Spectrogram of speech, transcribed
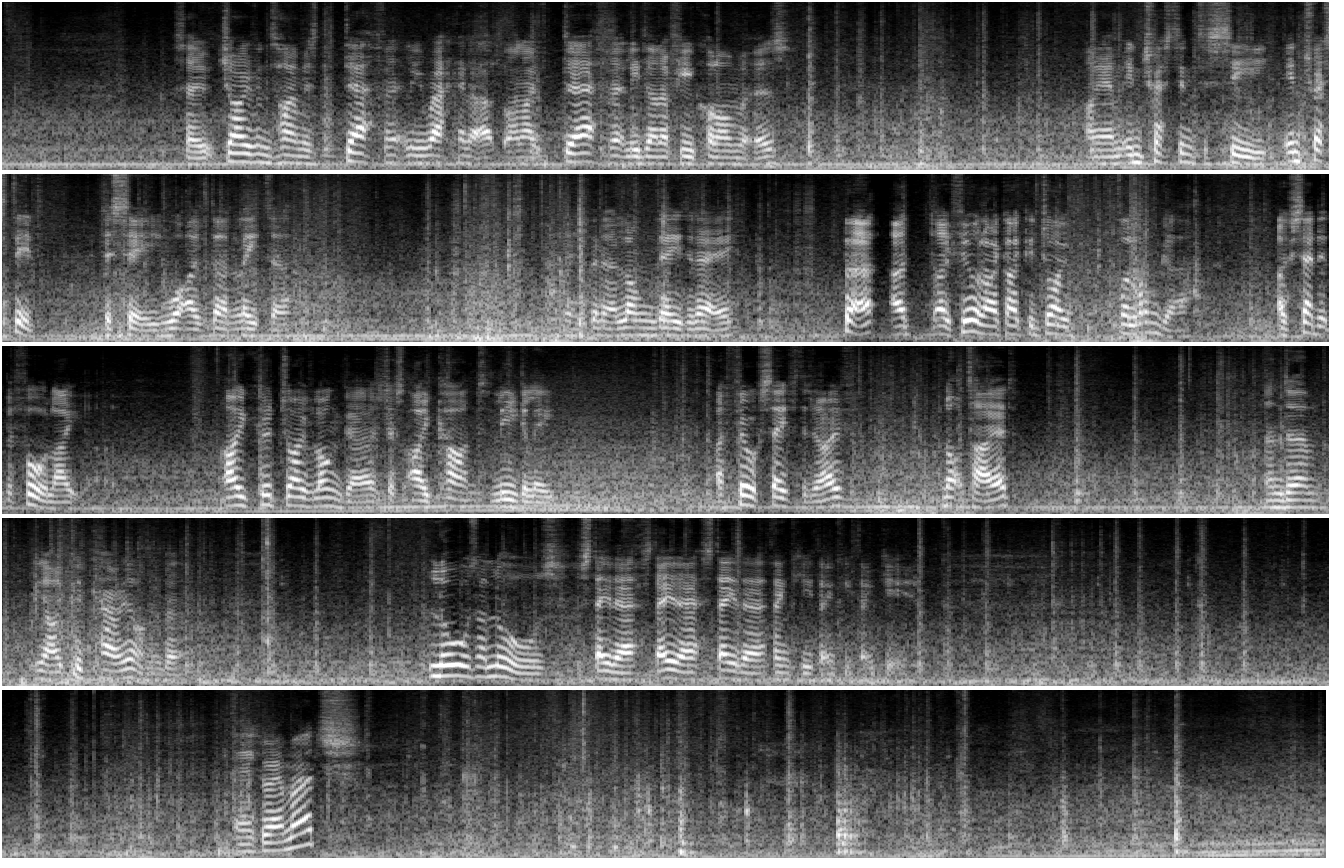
So driving time is definitely racking up, and I've definitely done a few kilometres. I am interested to see, interested to see what I've done later. It's been a long day today, but I, I feel like I could drive for longer. I've said it before, like I could drive longer, it's just I can't legally. I feel safe to drive, not tired, and um, yeah, I could carry on, but laws are laws. Stay there, stay there, stay there. Thank you, thank you, thank you. Thank you very much.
